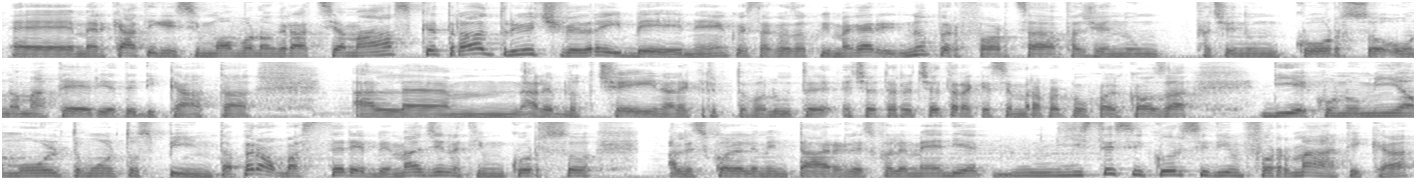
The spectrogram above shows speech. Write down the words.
eh, mercati che si muovono grazie a Musk. Tra l'altro io ci vedrei bene questa cosa qui, magari non per forza facendo un, facendo un corso o una materia dedicata al, um, alle blockchain, alle criptovalute, eccetera, eccetera, che sembra proprio qualcosa di economia molto molto spinta, però basterebbe, immaginati un corso alle scuole elementari, alle scuole medie, gli stessi corsi di informatica,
